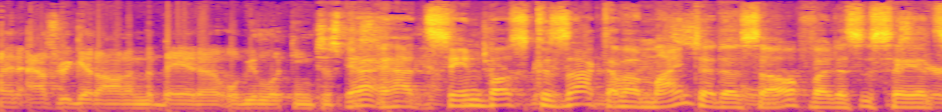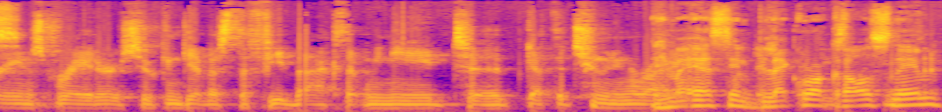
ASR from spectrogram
And as we get on in the beta, we'll be looking to Ja, er hat specifically 10 Boss gesagt, aber meint er das auch? Weil das ist ja jetzt. experienced raiders who can give us the feedback that we need to get the tuning right. Ich mal erst den Blackrock rausnehmen.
